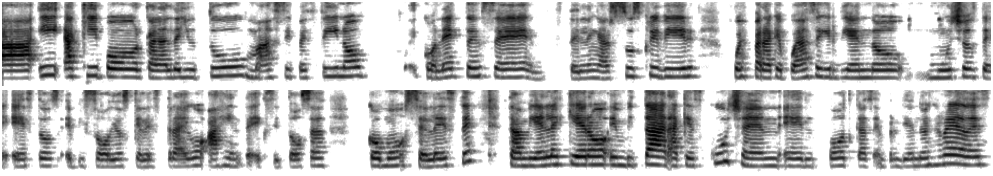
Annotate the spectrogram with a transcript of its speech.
Ah, y aquí por canal de YouTube, Masi Pestino, conéctense, denle al suscribir, pues para que puedan seguir viendo muchos de estos episodios que les traigo a gente exitosa como Celeste. También les quiero invitar a que escuchen el podcast Emprendiendo en Redes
